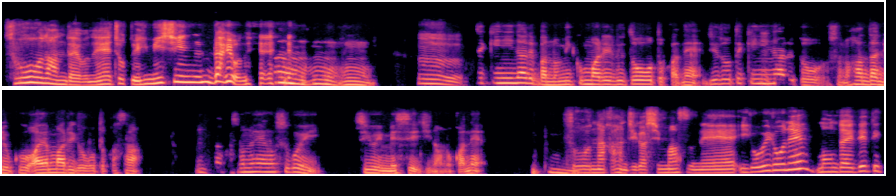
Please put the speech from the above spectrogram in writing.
そうなんだよね。ちょっと意味深だよね。うんうんうん。うん。的になれば飲み込まれるぞとかね、自動的になるとその判断力を誤るよとかさ、うん、なんかその辺はすごい強いメッセージなのかね。うん、そんな感じがしますね。いろいろね、問題出て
